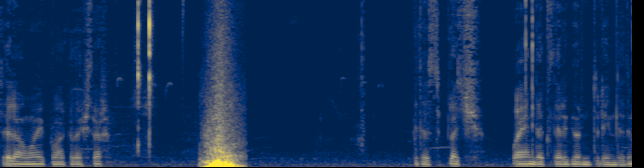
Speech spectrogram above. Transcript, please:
Selamünaleyküm arkadaşlar. Bir de splash bayendetleri görüntüleyeyim dedim.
